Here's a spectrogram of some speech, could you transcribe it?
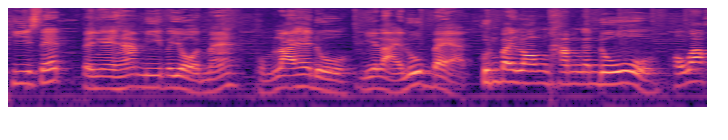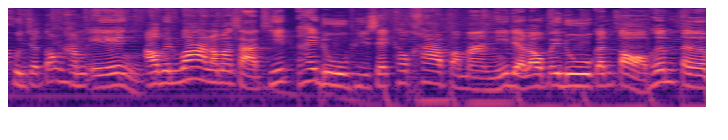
preset เป็นไงฮะ มีประโยชน์ไหมผมไล่ให้ดู มีหลายรูปแบบ คุณไปลองทำกันดู เพราะว่าคุณจะต้องทำเอง เอาเป็นว่าเรามาสาธิตให้ดู preset คร่าวๆประมาณนี้เดี๋ยวเราไปดูกันต่อเพิ่มเติม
